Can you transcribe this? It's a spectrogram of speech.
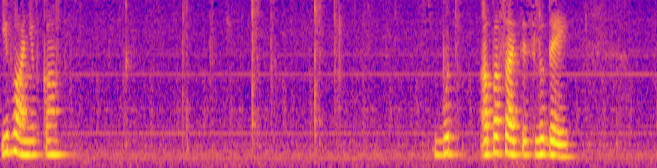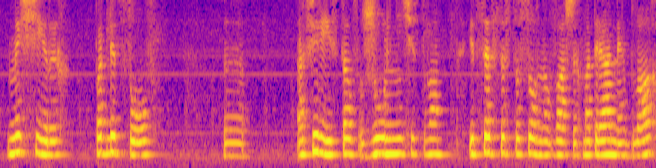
Іванівка. Будь... Опасайтесь людей нещирих, подлецов, е, аферістів, жульничества. І це все стосовно ваших матеріальних благ,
